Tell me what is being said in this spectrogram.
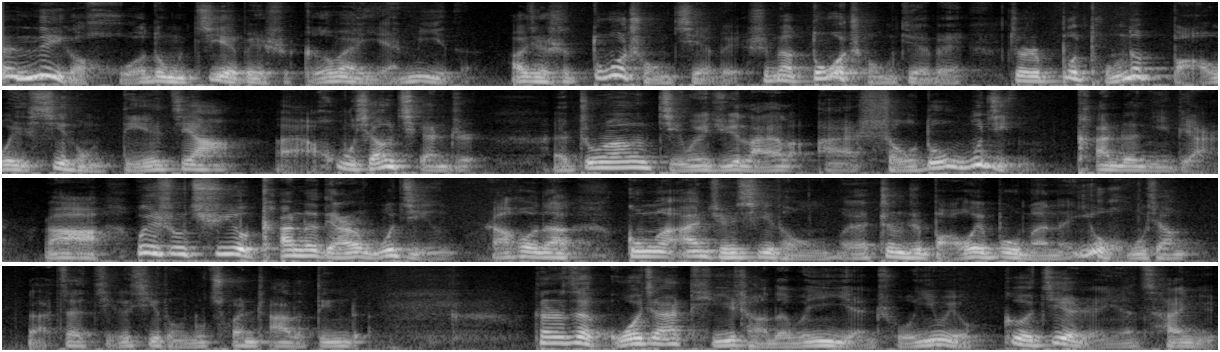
但那个活动戒备是格外严密的，而且是多重戒备。什么叫多重戒备？就是不同的保卫系统叠加，哎，互相牵制。哎，中央警卫局来了，哎，首都武警看着你点儿啊，卫戍区又看着点儿武警，然后呢，公安安全系统、呃，政治保卫部门呢又互相啊，在几个系统中穿插的盯着。但是在国家体育场的文艺演出，因为有各界人员参与，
